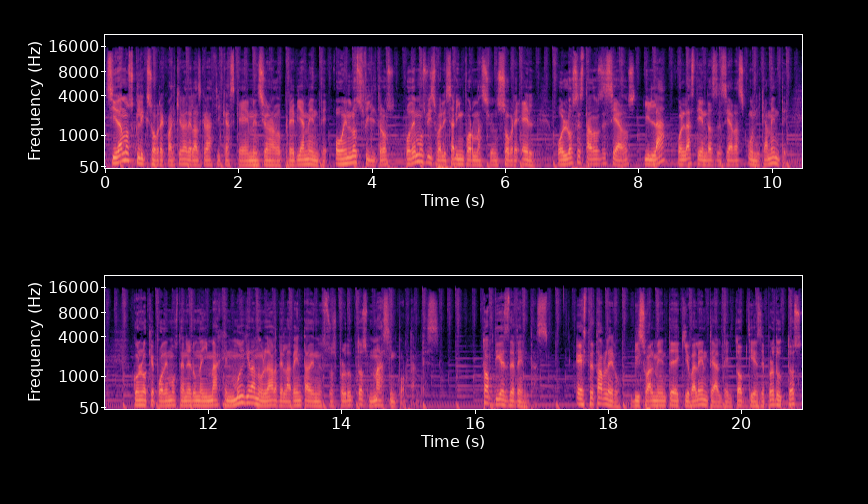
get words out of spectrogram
Si damos clic sobre cualquiera de las gráficas que he mencionado previamente o en los filtros, podemos visualizar información sobre él o los estados deseados y la o las tiendas deseadas únicamente, con lo que podemos tener una imagen muy granular de la venta de nuestros productos más importantes. Top 10 de ventas. Este tablero, visualmente equivalente al del top 10 de productos,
